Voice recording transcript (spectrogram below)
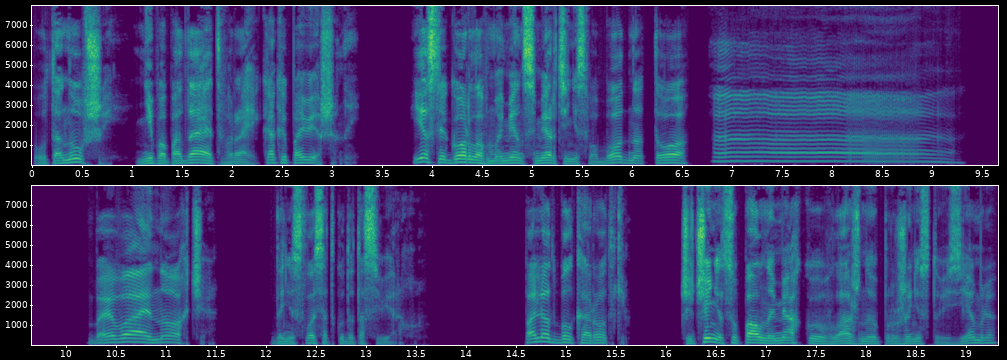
Утонувший не попадает в рай, как и повешенный. Если горло в момент смерти не свободно, то... «Бывай, Нохча!» — донеслось откуда-то сверху. Полет был коротким. Чеченец упал на мягкую, влажную, пружинистую землю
